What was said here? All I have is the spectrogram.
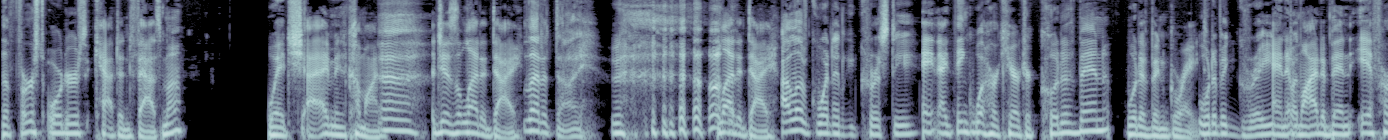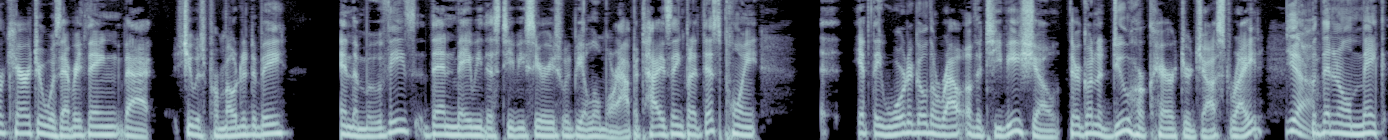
the First Order's Captain Phasma, which I mean, come on, Uh, just let it die, let it die. let it die. I love Gwendoline Christie. And I think what her character could have been would have been great. Would have been great. and it might have been if her character was everything that she was promoted to be in the movies then maybe this tv series would be a little more appetizing but at this point if they were to go the route of the tv show they're going to do her character just right yeah. but then it'll make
